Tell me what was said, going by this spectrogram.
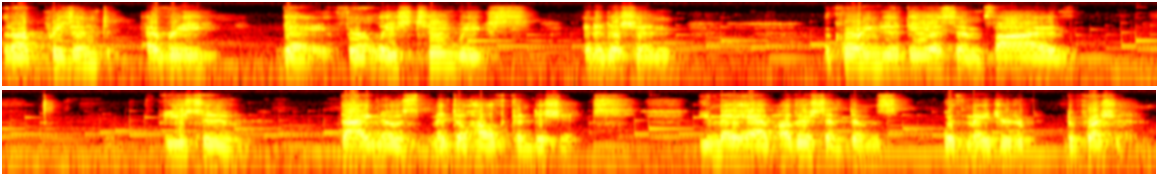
that are present every day for at least two weeks. In addition, according to the DSM-5, used to diagnose mental health conditions. You may have other symptoms with major de- depression.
